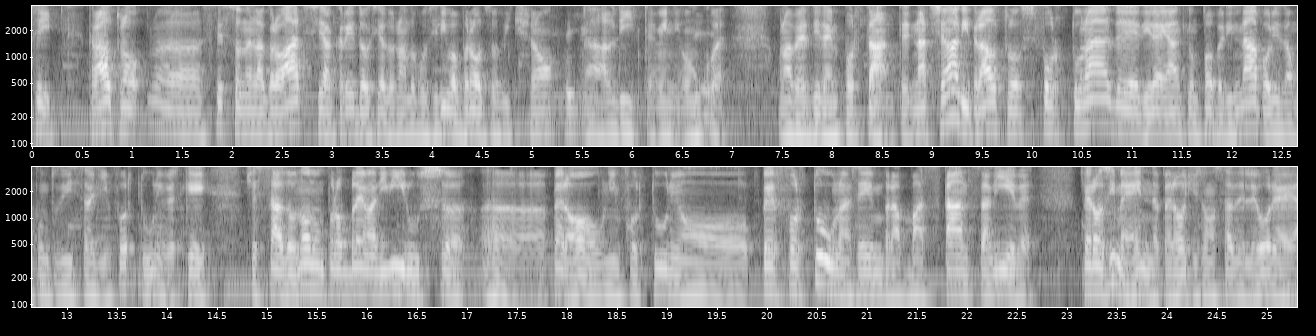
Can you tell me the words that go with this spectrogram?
Sì, tra l'altro eh, stesso nella Croazia credo sia tornato positivo Brozovic no? sì. all'Inter, quindi comunque sì. una perdita importante. Nazionali tra l'altro sfortunate direi anche un po' per il Napoli da un punto di vista degli infortuni perché c'è stato non un problema di virus eh, però un infortunio per fortuna sembra abbastanza lieve per Osimen, però ci sono state delle ore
